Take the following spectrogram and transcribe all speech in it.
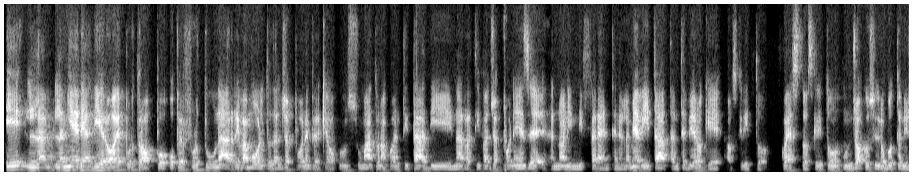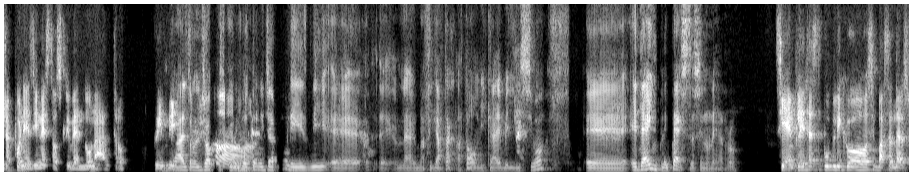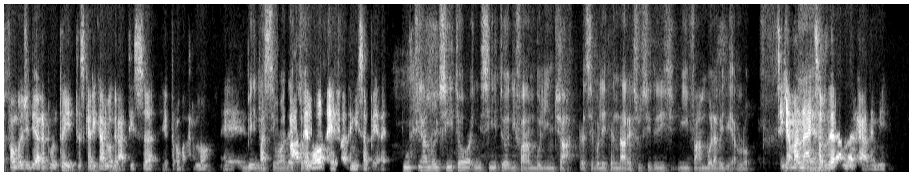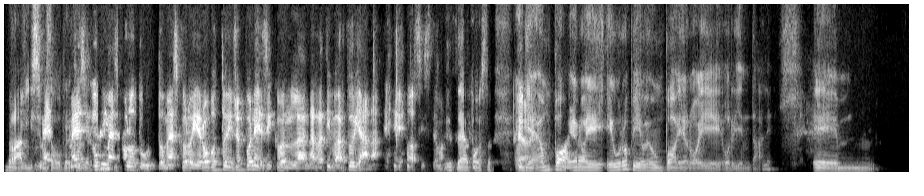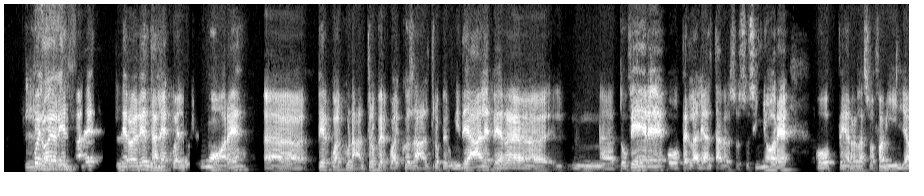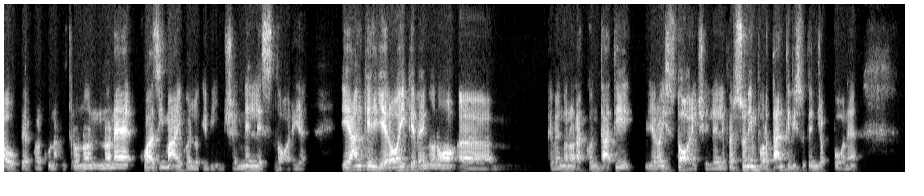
E la, la, mia idea di eroe purtroppo o per fortuna arriva molto dal Giappone perché ho consumato una quantità di narrativa giapponese non indifferente nella mia vita, tant'è vero che ho scritto questo, ho scritto un gioco sui robottoni giapponesi, ne sto scrivendo un altro Quindi... Tra l'altro il gioco ah. con i bottoni giapponesi è, è, una figata atomica, è bellissimo. Eh, ed è in playtest se non erro. Sì, è in playtest pubblico, si basta andare su fumblegdr.it, scaricarlo gratis e provarlo. E Benissimo, fatelo e fatemi sapere. Buttiamo il sito, il sito di Fumble in chat, se volete andare sul sito di, di Fumble a vederlo. Si chiama eh, Knights of the Round Academy. Bravissimo, stavo per mes- Così mescolo tutto, mescolo i robottoni giapponesi con la narrativa arturiana e ho sistemato. Sei a posto. Quindi eh. è un po' eroe europeo e un po' eroe orientale. Ehm, l'eroe, orientale, l'eroe orientale è quello che muore Uh, per qualcun altro, per qualcos'altro, per un ideale, per uh, un dovere o per la lealtà verso il suo signore o per la sua famiglia o per qualcun altro. Non, non è quasi mai quello che vince nelle storie. E anche gli eroi che vengono, uh, che vengono raccontati, gli eroi storici, le, le persone importanti vissute in Giappone,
